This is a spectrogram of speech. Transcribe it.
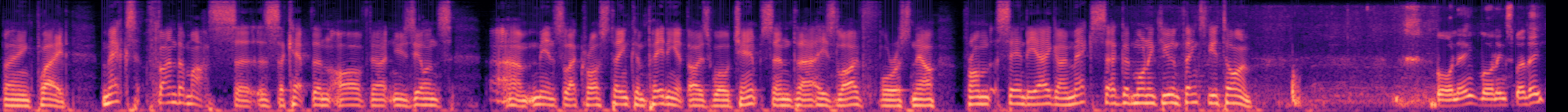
being played. Max van der Maas uh, is the captain of uh, New Zealand's um, men's lacrosse team competing at those world champs, and uh, he's live for us now from San Diego. Max, uh, good morning to you, and thanks for your time. Morning, morning, Smithy.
